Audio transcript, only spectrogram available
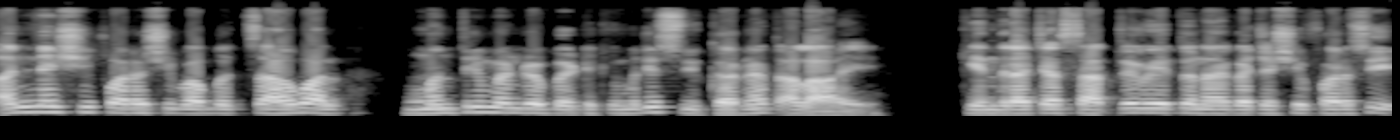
अन्य शिफारशीबाबतचा अहवाल मंत्रिमंडळ बैठकीमध्ये स्वीकारण्यात आला आहे. केंद्राच्या सातव्या वेतन आयोगाच्या शिफारसी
